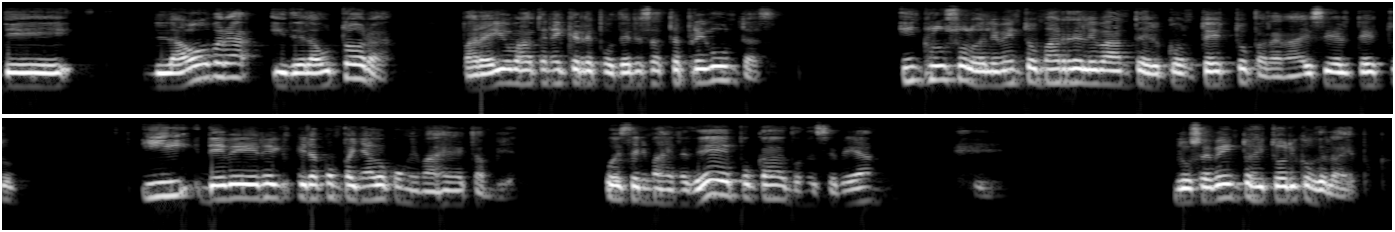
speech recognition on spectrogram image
de la obra y de la autora. Para ello vas a tener que responder esas tres preguntas. Incluso los elementos más relevantes del contexto para análisis del texto y debe ir, acompañado con imágenes también. Puede ser imágenes de época, donde se vean eh, los eventos históricos de la época.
